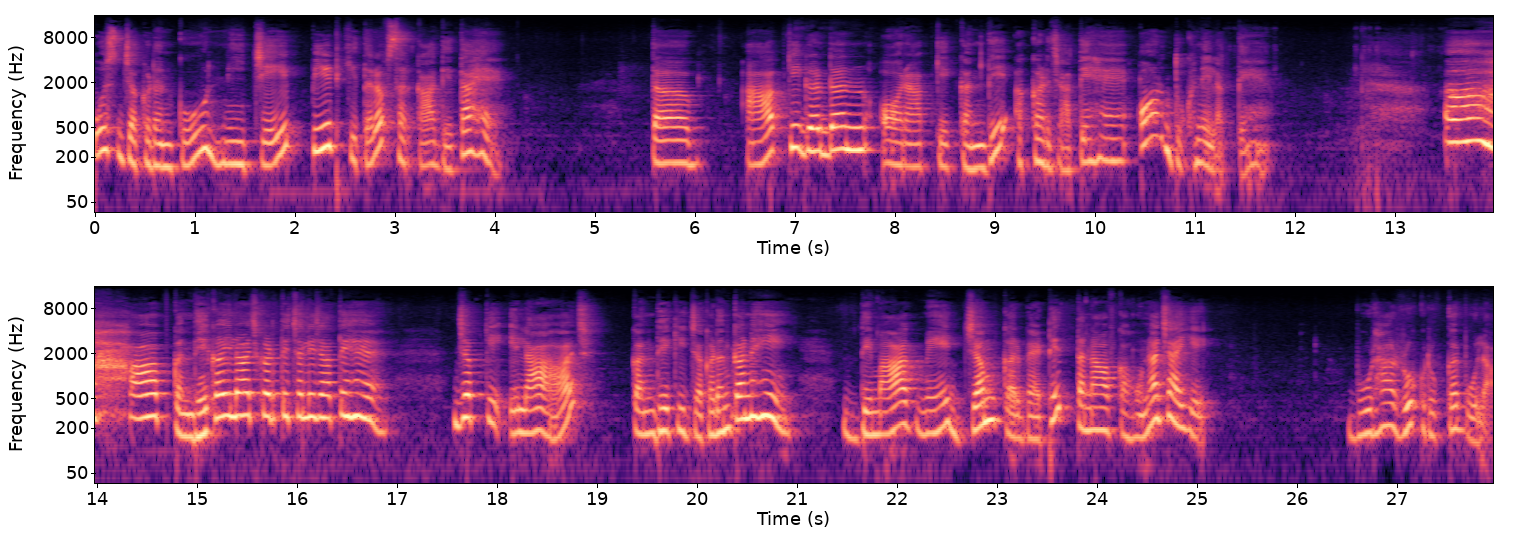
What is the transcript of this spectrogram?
उस जकड़न को नीचे पीठ की तरफ़ सरका देता है। तब आपकी गर्दन और आपके कंधे अकड़ जाते हैं और दुखने लगते हैं। आ, आप कंधे का इलाज करते चले जाते हैं जबकि इलाज कंधे की जकड़न का नहीं दिमाग में जम कर बैठे तनाव का होना चाहिए। बूढ़ा रुक रुक कर बोला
